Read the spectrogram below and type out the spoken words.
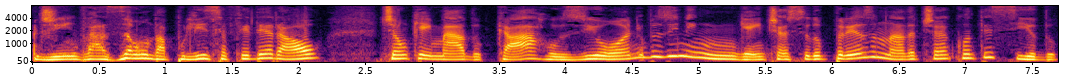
de invasão da Polícia Federal, tinham queimado carros e ônibus e ninguém tinha sido preso, nada tinha acontecido.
